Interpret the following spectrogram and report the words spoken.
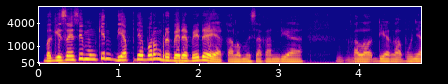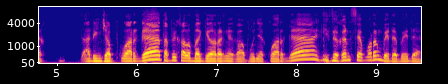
bagi saya sih mungkin tiap tiap orang berbeda-beda ya. Kalau misalkan dia kalau dia nggak punya ada yang jawab keluarga, tapi kalau bagi orang yang nggak punya keluarga, gitu kan setiap orang beda-beda.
